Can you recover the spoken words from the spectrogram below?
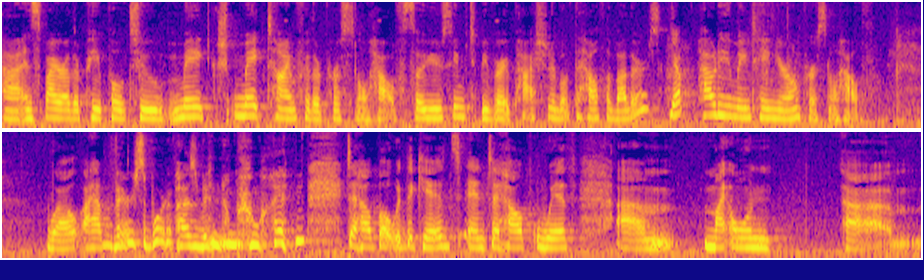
uh, inspire other people to make make time for their personal health. So you seem to be very passionate about the health of others. Yep. how do you maintain your own personal health? Well, I have a very supportive husband, number one, to help out with the kids and to help with um, my own um,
